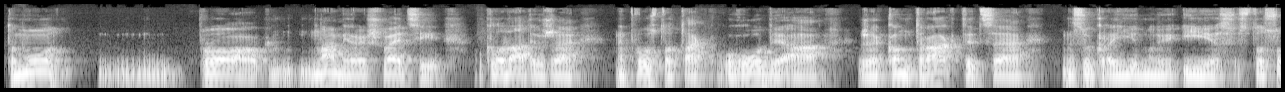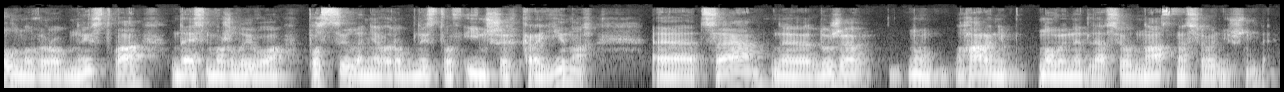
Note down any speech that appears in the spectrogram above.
Тому про наміри Швеції укладати вже не просто так угоди, а вже контракти це з Україною і стосовно виробництва, десь можливо посилення виробництва в інших країнах. Е, Це е, дуже ну гарні новини для нас на сьогоднішній день.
